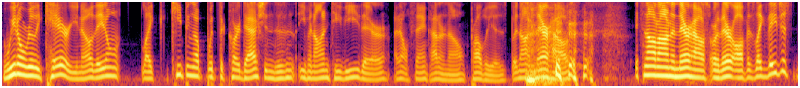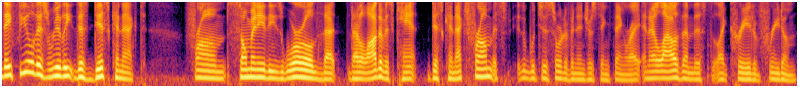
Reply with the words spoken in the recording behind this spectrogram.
we don't really care, you know? They don't like keeping up with the Kardashians isn't even on TV there. I don't think. I don't know. Probably is, but not in their house. it's not on in their house or their office. Like they just they feel this really this disconnect from so many of these worlds that that a lot of us can't disconnect from. It's which is sort of an interesting thing, right? And it allows them this like creative freedom.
